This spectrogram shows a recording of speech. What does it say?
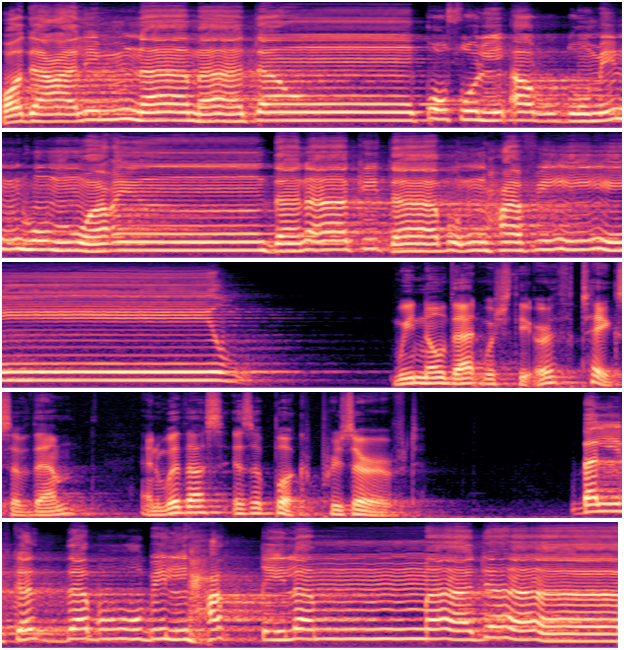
قد علمنا ما تنقص الأرض منهم وعندنا كتاب حفيظ We know that which the earth takes of them, and with us is a book preserved. بل كذبوا بالحق لما جاءهم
